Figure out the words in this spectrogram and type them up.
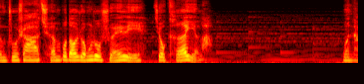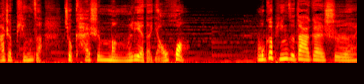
等朱砂全部都融入水里就可以了。”我拿着瓶子就开始猛烈的摇晃，五个瓶子大概是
